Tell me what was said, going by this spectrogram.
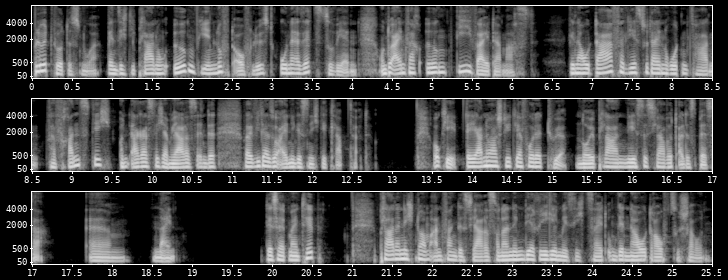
Blöd wird es nur, wenn sich die Planung irgendwie in Luft auflöst, ohne ersetzt zu werden und du einfach irgendwie weitermachst. Genau da verlierst du deinen roten Faden, verfranst dich und ärgerst dich am Jahresende, weil wieder so einiges nicht geklappt hat. Okay, der Januar steht ja vor der Tür. Neuplan, nächstes Jahr wird alles besser. Ähm, nein. Deshalb mein Tipp, plane nicht nur am Anfang des Jahres, sondern nimm dir regelmäßig Zeit, um genau drauf zu schauen.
